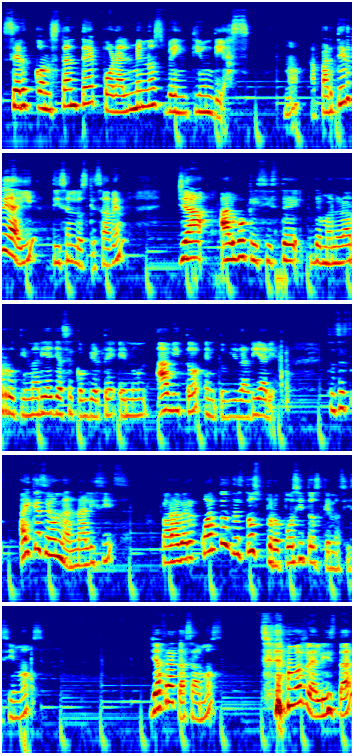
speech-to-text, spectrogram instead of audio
ser constante por al menos 21 días, ¿no? A partir de ahí, dicen los que saben, ya algo que hiciste de manera rutinaria ya se convierte en un hábito en tu vida diaria. Entonces, hay que hacer un análisis para ver cuántos de estos propósitos que nos hicimos ya fracasamos, seamos realistas,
